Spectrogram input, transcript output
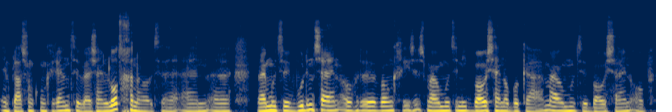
in plaats van concurrenten, wij zijn lotgenoten. En eh, wij moeten woedend zijn over de wooncrisis, maar we moeten niet boos zijn op elkaar, maar we moeten boos zijn op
